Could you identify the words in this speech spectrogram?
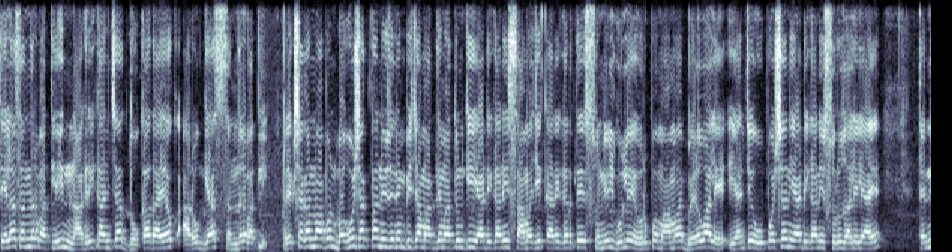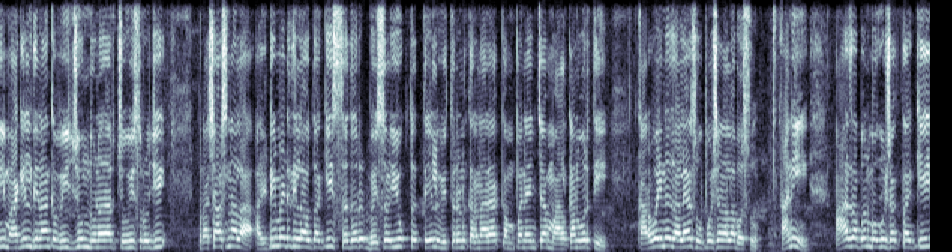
तेलासंदर्भातली नागरिकांच्या धोकादायक आरोग्यासंदर्भातली प्रेक्षकांना आपण बघू शकता न्यूज एन च्या माध्यमातून की या ठिकाणी सामाजिक कार्यकर्ते सुनील घुले उर्फ मामा बेळवाले यांचे उपोषण या ठिकाणी सुरू झालेले आहे. त्यांनी मागील दिनांक वीस जून दोन हजार चोवीस रोजी प्रशासनाला अल्टिमेट दिला होता की सदर भेसळयुक्त तेल वितरण करणाऱ्या कंपन्यांच्या मालकांवरती कारवाई न झाल्यास उपोषणाला बसू. आणि आज आपण बघू शकता की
